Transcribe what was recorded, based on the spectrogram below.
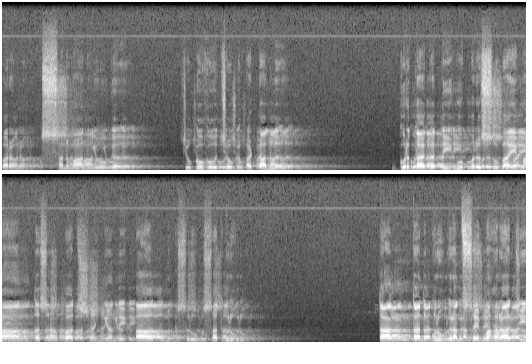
ਪਰਮ ਸਨਮਾਨਯੋਗ ਜੁਗ ਹੋ ਜੁਗ ਅਟਲ। ਗੁਰਤਾ ਗੱਦੀ ਉਪਰ ਸੁਬਾਏ ਮਾਨ ਦਸਾਂ ਪਾਤਸ਼ਾਹੀਆਂ ਦੇ ਆਤਮਿਕ ਸਰੂਪ ਸਤਿਗੁਰੂ। ਤਨ ਤਨ ਗੁਰੂ ਗ੍ਰੰਥ ਸਾਹਿਬ ਮਹਾਰਾਜ ਜੀ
